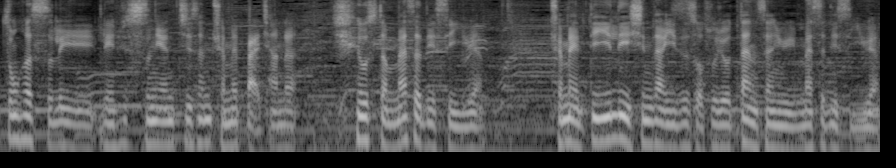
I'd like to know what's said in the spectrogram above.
综合实力连续十年跻身全美百强的 Houston Methodist 医院。全美第一例心脏移植手术就诞生于 Methodist 医院，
